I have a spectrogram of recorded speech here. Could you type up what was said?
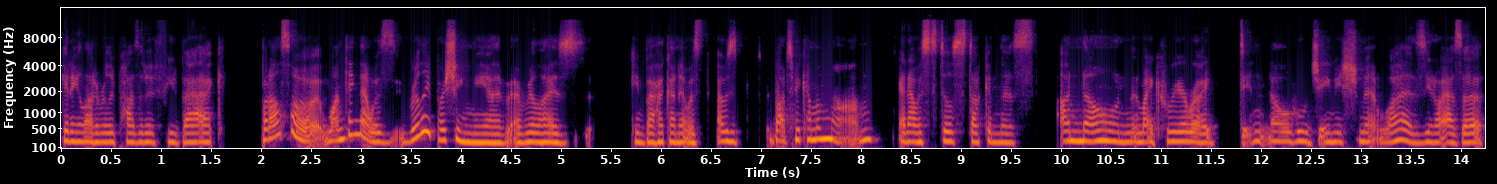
getting a lot of really positive feedback. But also one thing that was really pushing me, I, I realized looking back on it was I was about to become a mom and I was still stuck in this unknown in my career where I didn't know who Jaime Schmidt was, you know, as a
